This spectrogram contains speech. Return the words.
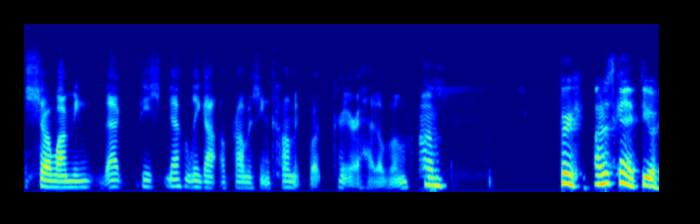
So I mean that he's definitely got a promising comic book career ahead of him. Um, for I'm just gonna do a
